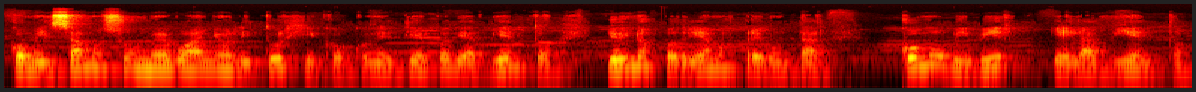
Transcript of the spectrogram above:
Comenzamos un nuevo año litúrgico con el tiempo de Adviento y hoy nos podríamos preguntar, ¿cómo vivir el Adviento?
